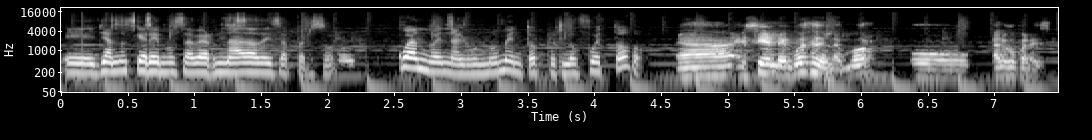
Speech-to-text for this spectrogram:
eh, ya no queremos saber nada de esa persona. Cuando en algún momento pues lo fue todo. Ah, sí, el lenguaje del amor o algo parecido.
